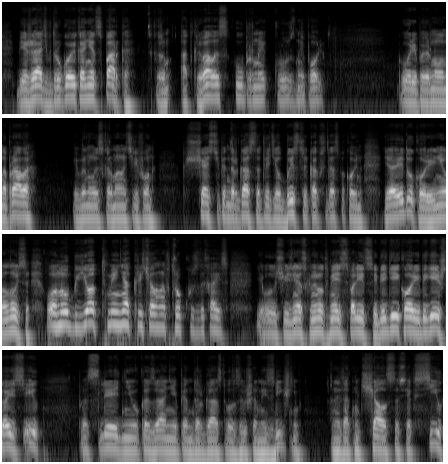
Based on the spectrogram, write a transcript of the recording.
— бежать в другой конец парка, с которым открывалось убранное крузное поле. Кори повернула направо и вынула из кармана телефон. К счастью, Пендергаст ответил быстро, как всегда спокойно. — Я иду, Кори, не волнуйся. — Он убьет меня! — кричала она в трубку, вздыхаясь. — Я буду через несколько минут вместе с полицией. Беги, Кори, беги, что из сил! — Последнее указание Пендергаст было совершенно излишним. Она и так мчалась со всех сил,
